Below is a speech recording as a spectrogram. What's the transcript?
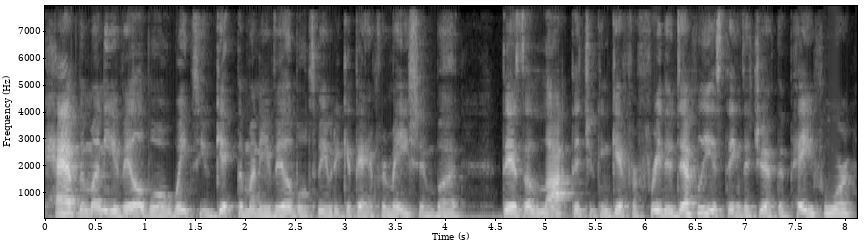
have the money available or wait till you get the money available to be able to get that information. But there's a lot that you can get for free. There definitely is things that you have to pay for,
